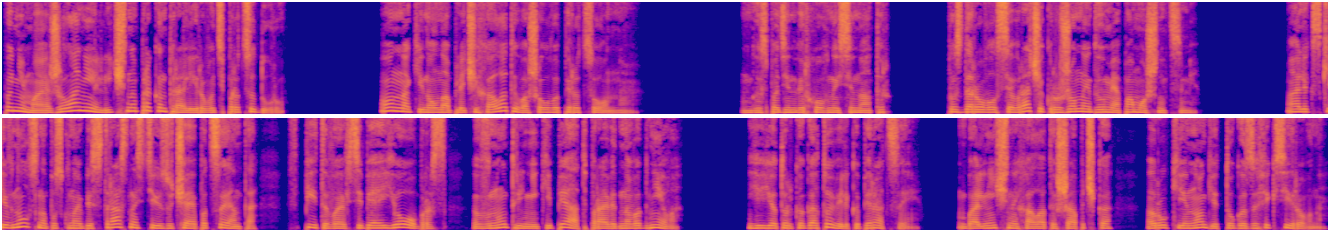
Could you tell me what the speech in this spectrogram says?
понимая желание лично проконтролировать процедуру. Он накинул на плечи халат и вошел в операционную. «Господин Верховный Сенатор», — поздоровался врач, окруженный двумя помощницами. Алекс кивнул с напускной бесстрастностью, изучая пациента, впитывая в себя ее образ, внутренне кипя от праведного гнева. Ее только готовили к операции. Больничный халат и шапочка, руки и ноги туго зафиксированы.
